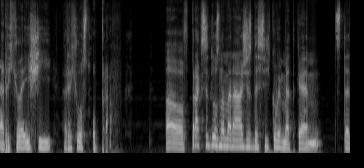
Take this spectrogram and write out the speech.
rychlejší rychlost oprav. Uh, v praxi to znamená, že s desítkovým metkem jste,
